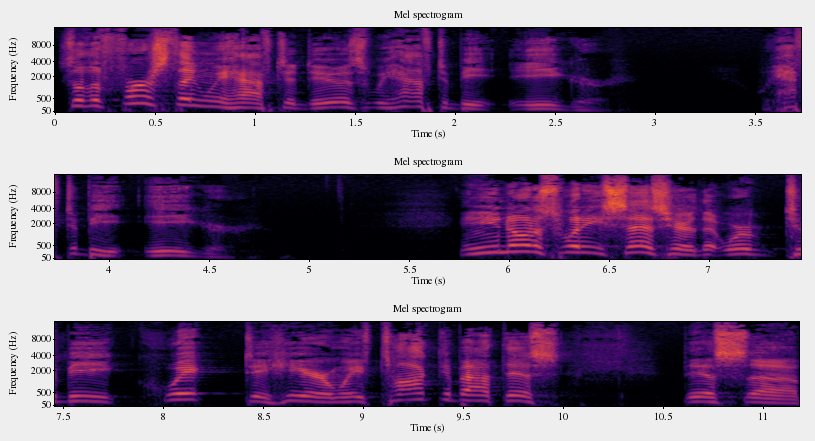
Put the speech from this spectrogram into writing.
So the first thing we have to do is we have to be eager. We have to be eager. And you notice what he says here that we're to be quick to hear. And we've talked about this, this uh,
